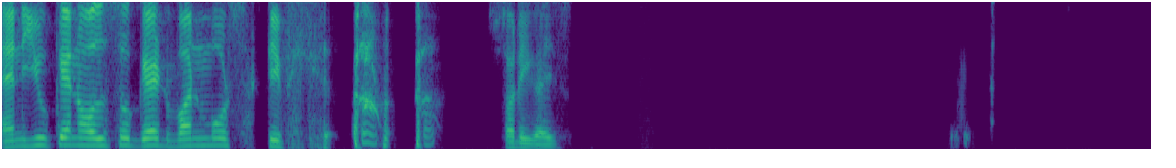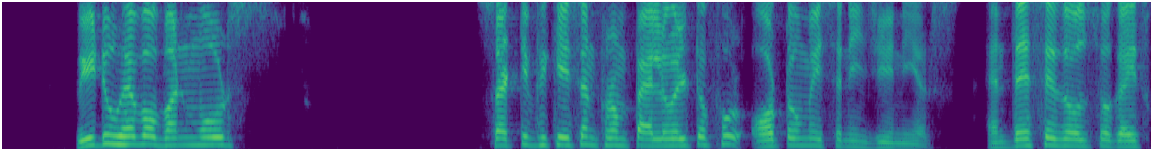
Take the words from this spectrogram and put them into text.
and you can also get one more certificate. Sorry, guys. We do have a one more certification from Palo Alto for automation engineers. And this is also guys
